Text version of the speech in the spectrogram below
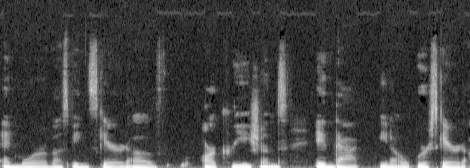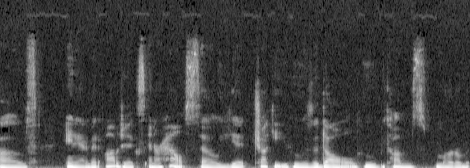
and more of us being scared of our creations in that, you know, we're scared of inanimate objects in our house. So you get Chucky, who is a doll who becomes murder-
